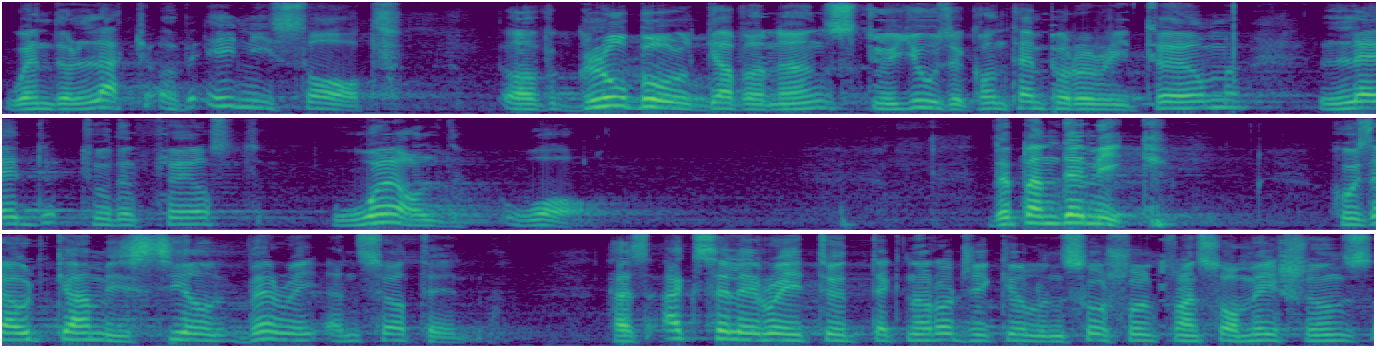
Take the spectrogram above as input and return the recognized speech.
when the lack of any sort of global governance, to use a contemporary term, led to the First World War. The pandemic, whose outcome is still very uncertain, has accelerated technological and social transformations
